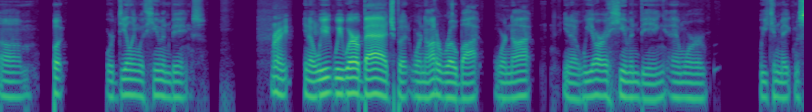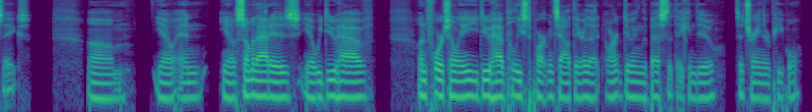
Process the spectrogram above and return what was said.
um, but we're dealing with human beings. Right. You know, we, we wear a badge, but we're not a robot. We're not, you know, we are a human being and we're we can make mistakes. Um, you know, and you know, some of that is, you know, we do have unfortunately, you do have police departments out there that aren't doing the best that they can do to train their people.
